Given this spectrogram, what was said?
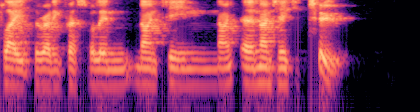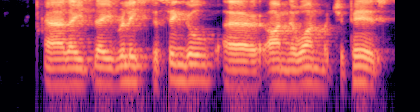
played the Reading Festival in 19, uh, 1982. Uh, they they released a single, uh, "I'm the One," which appears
